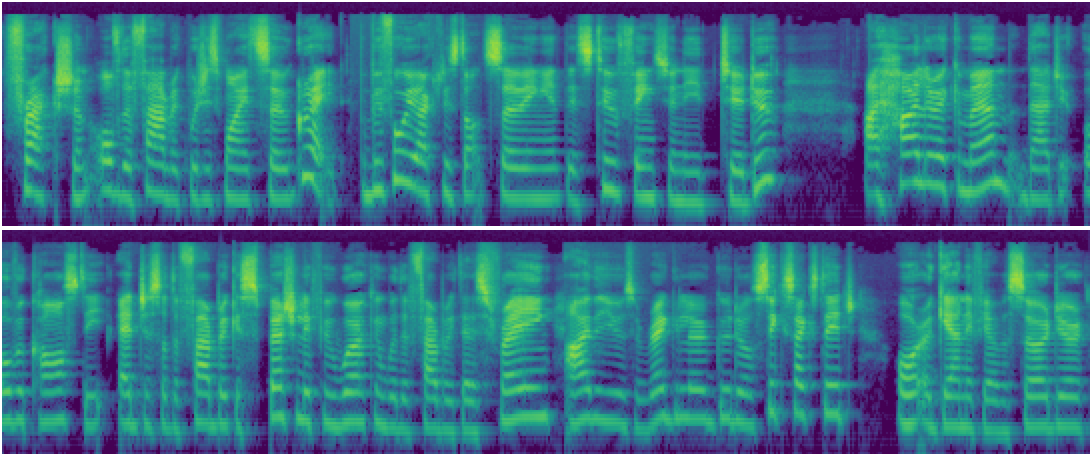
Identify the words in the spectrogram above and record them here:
fraction of the fabric, which is why it's so great. But before you actually start sewing it, there's two things you need to do. I highly recommend that you overcast the edges of the fabric, especially if you're working with a fabric that is fraying. Either use a regular good old zigzag stitch, or again, if you have a serger,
